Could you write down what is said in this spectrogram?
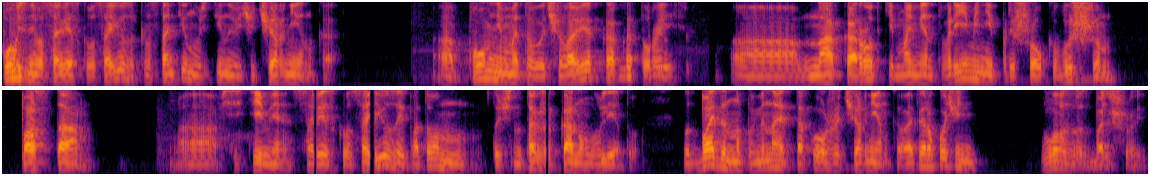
позднего Советского Союза Константина Устиновича Черненко. А, помним этого человека, который а, на короткий момент времени пришел к высшим постам а, в системе Советского Союза и потом точно так же канул в лету. Вот Байден напоминает такого же Черненко. Во-первых, очень возраст большой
